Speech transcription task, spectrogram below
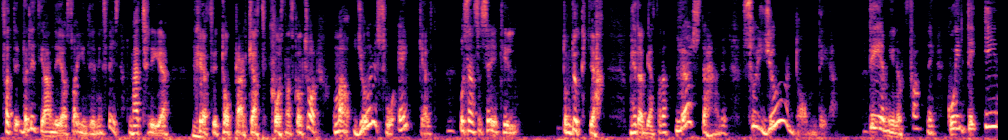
Så att det var lite grann det jag sa inledningsvis, de här tre köfri, topprankat, kostnadskontroll. Om man gör det så enkelt och sen så säger till de duktiga medarbetarna, lös det här nu, så gör de det. Det är min uppfattning. Gå inte in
